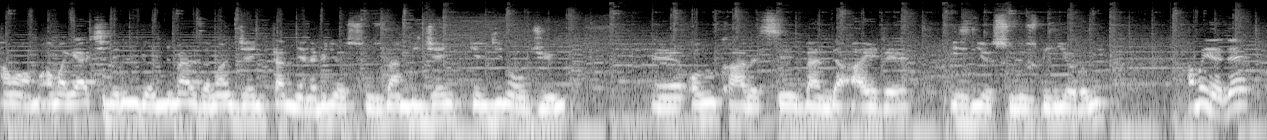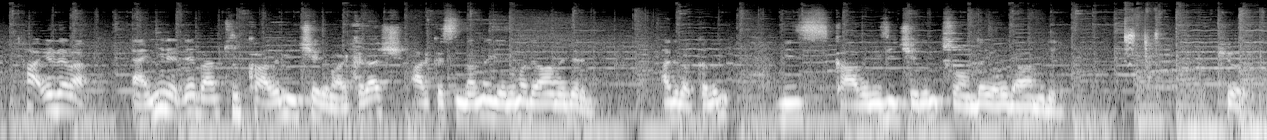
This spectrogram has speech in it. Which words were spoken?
Tamam ama gerçi benim gönlüm her zaman Cenk'ten yana biliyorsunuz. Ben bir Cenk Girginoğlu'cuyum. E, onun kahvesi bende ayrı. izliyorsunuz biliyorum. Ama yine de hayır demem. Yani yine de ben Türk kahvemi içerim arkadaş. Arkasından da yoluma devam ederim. Hadi bakalım biz kahvemizi içelim sonra da yola devam edelim. Öpüyorum.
